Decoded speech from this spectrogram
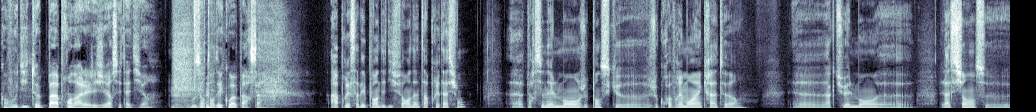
Quand vous dites pas prendre à la légère, c'est-à-dire Vous entendez quoi par ça? Après, ça dépend des différentes interprétations. Euh, personnellement, je pense que je crois vraiment à un créateur. Euh, actuellement, euh, la science euh,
